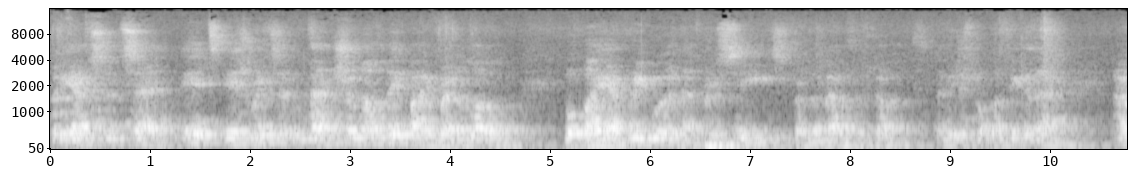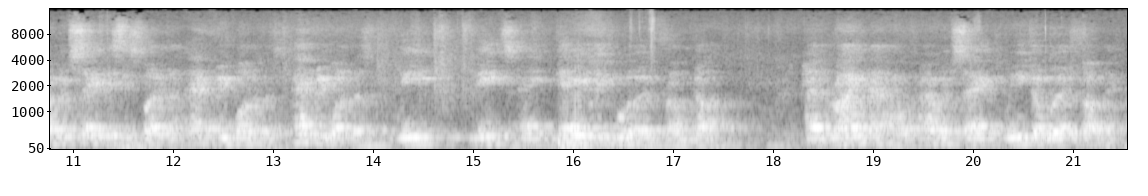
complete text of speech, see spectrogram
But he answered and said, It is written, Man shall not live by bread alone but by every word that proceeds from the mouth of God. Let me just put my finger there. I would say this is morning that every one of us, every one of us need, needs a daily word from God. And right now, I would say we need a word from Him.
